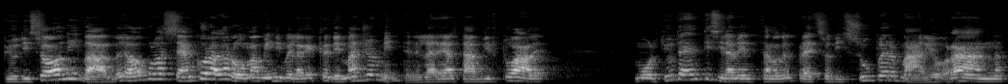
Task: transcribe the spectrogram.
più di Sony, Valve e Oculus è ancora la Roma, quindi quella che crede maggiormente nella realtà virtuale. Molti utenti si lamentano del prezzo di Super Mario Run,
